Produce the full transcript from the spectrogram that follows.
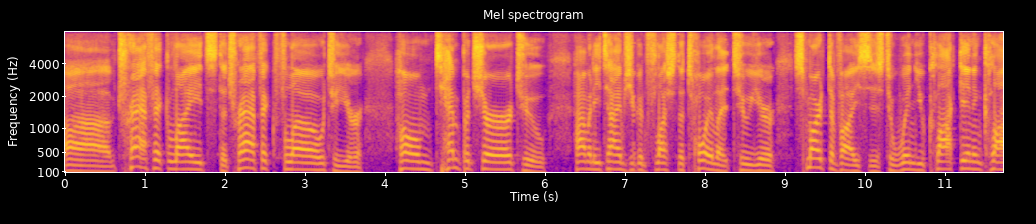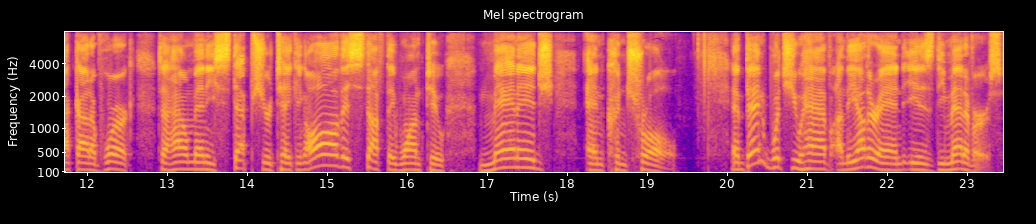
uh, traffic lights, the traffic flow, to your home temperature, to how many times you can flush the toilet, to your smart devices, to when you clock in and clock out of work, to how many steps you're taking. All this stuff they want to manage and control. And then what you have on the other end is the metaverse,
